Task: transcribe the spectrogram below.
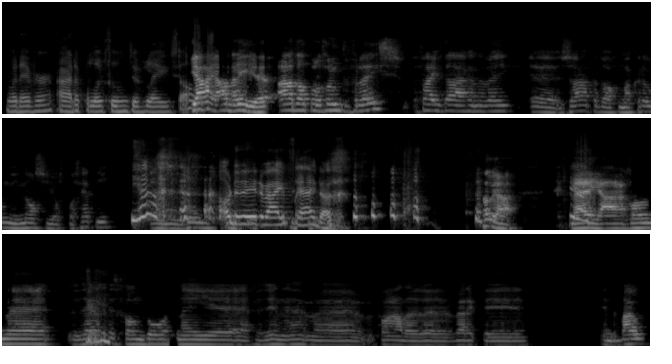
whatever, aardappelen, groente, vlees. Alles. Ja, ja, nee, uh, aardappelen, groente, vlees. Vijf dagen in de week. Uh, zaterdag macaroni, nasi of spaghetti. Ja, en, oh, dat deden wij op vrijdag. oh ja. ja. Nee, ja, gewoon, het is gewoon doorsnee gezin. Hè. Mijn vader werkte in de bouw.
